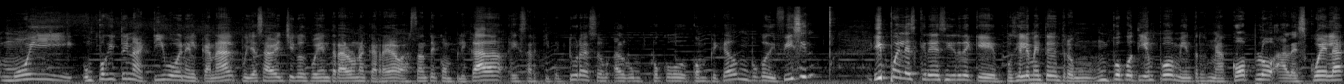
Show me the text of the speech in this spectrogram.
muy, un poquito inactivo en el canal. Pues ya saben chicos, voy a entrar a una carrera bastante complicada. Es arquitectura, es algo un poco complicado, un poco difícil y pues les quería decir de que posiblemente dentro de un poco tiempo, mientras me acoplo a la escuela,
